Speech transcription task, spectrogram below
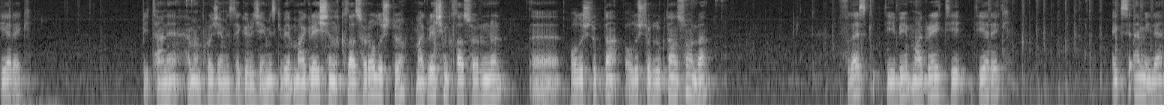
diyerek bir tane hemen projemizde göreceğimiz gibi migration klasörü oluştu. Migration klasörünün e, oluştuktan, oluşturduktan sonra flask db migrate diyerek eksi m ile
